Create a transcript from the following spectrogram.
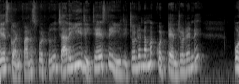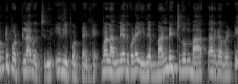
చేసుకోండి. పనసపొట్టు చాలా ఈజీ. చేస్తే ఈజీ. చూడండి అమ్మ కొట్టాను. చూడండి. పొట్టు పొట్టులాగా వచ్చింది. ఇది పొట్టు అంటే. వాళ్ళు అమ్మేది కూడా ఇదే. బండ ఇచ్చుకుని బాస్తారు కాబట్టి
